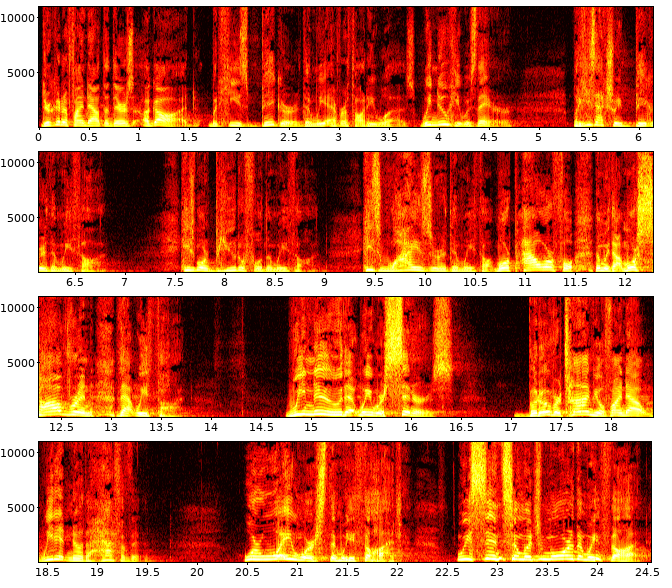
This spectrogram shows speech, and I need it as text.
You're going to find out that there's a God, but he's bigger than we ever thought he was. We knew he was there, but he's actually bigger than we thought. He's more beautiful than we thought. He's wiser than we thought, more powerful than we thought, more sovereign than we thought. We knew that we were sinners, but over time you'll find out we didn't know the half of it. We're way worse than we thought. We sinned so much more than we thought.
